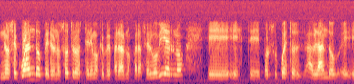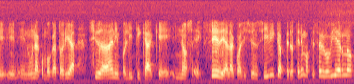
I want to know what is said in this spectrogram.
No sé cuándo, pero nosotros tenemos que prepararnos para hacer gobierno, eh, este, por supuesto hablando eh, en, en, una convocatoria ciudadana y política que nos excede a la coalición cívica, pero tenemos que ser gobierno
